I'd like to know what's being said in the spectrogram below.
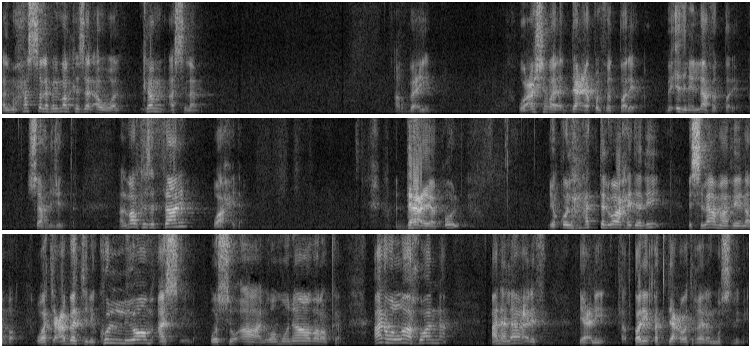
المحصلة في المركز الأول كم أسلم؟ أربعين. وعشرة الداعي يقول في الطريق بإذن الله في الطريق. سهل جدا. المركز الثاني واحدة. الداعي يقول يقول حتى الواحدة ذي إسلامها في نظر واتعبتني كل يوم أسئلة وسؤال ومناظرة وكذا. أنا والله أخواننا أنا لا أعرف يعني طريقة دعوة غير المسلمين.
